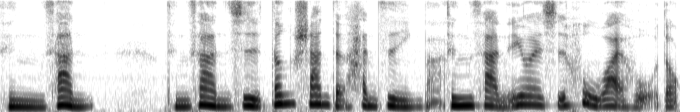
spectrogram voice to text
등산，등산是登山的汉字音吧？등산因为是户外活动，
